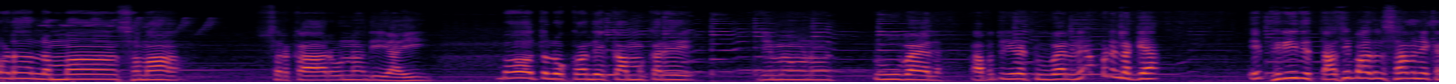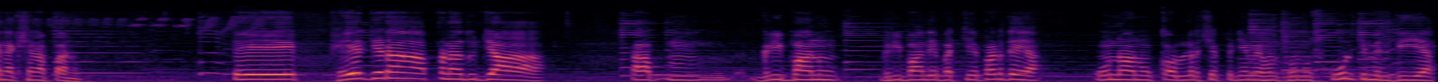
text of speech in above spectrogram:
ਬੜਾ ਲੰਮਾ ਸਮਾਂ ਸਰਕਾਰ ਉਹਨਾਂ ਦੀ ਆਈ। ਬਹੁਤ ਲੋਕਾਂ ਦੇ ਕੰਮ ਕਰੇ। ਜਿਵੇਂ ਹੁਣ ਟੂਬਵੈਲ, ਆਪਾਂ ਤੋਂ ਜਿਹੜਾ ਟੂਬਵੈਲ ਨੇ ਆਪਣੇ ਲੱਗਿਆ, ਇਹ ਫ੍ਰੀ ਦਿੱਤਾ ਸੀ ਬਾਦਲ ਸਾਹਿਬ ਨੇ ਕਨੈਕਸ਼ਨ ਆਪਾਂ ਨੂੰ। ਤੇ ਫਿਰ ਜਿਹੜਾ ਆਪਣਾ ਦੂਜਾ ਗਰੀਬਾਂ ਨੂੰ, ਗਰੀਬਾਂ ਦੇ ਬੱਚੇ ਪੜ੍ਹਦੇ ਆ, ਉਹਨਾਂ ਨੂੰ ਸਕਾਲਰਸ਼ਿਪ ਜਿਵੇਂ ਹੁਣ ਤੁਹਾਨੂੰ ਸਕੂਲ 'ਚ ਮਿਲਦੀ ਆ,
